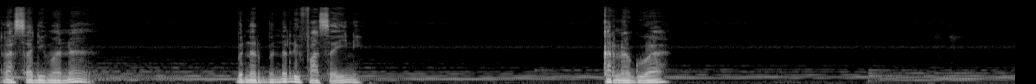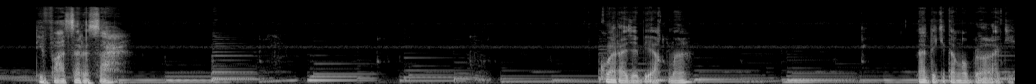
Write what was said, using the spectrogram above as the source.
Rasa di mana bener-bener di fase ini. Karena gue di fase resah. Gue Raja Biakmal nanti kita ngobrol lagi.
